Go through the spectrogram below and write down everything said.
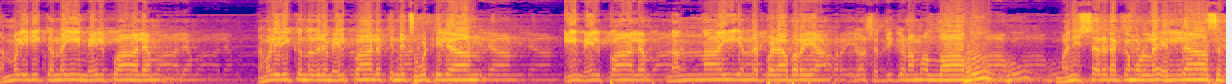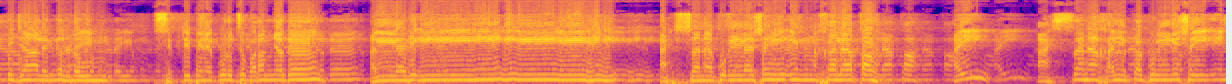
നമ്മളിരിക്കുന്ന ഈ മേൽപ്പാലം നമ്മളിരിക്കുന്നതിന് മേൽപ്പാലത്തിന്റെ ചുവട്ടിലാണ്. ഈ മേൽപ്പാലം നന്നായി എന്നെപ്പോഴാ പറയാ ശ്രദ്ധിക്കണം. അള്ളാഹു മനുഷ്യരടക്കമുള്ള എല്ലാ സൃഷ്ടിജാലങ്ങളുടെയും സൃഷ്ടിപ്പിനെ കുറിച്ച് പറഞ്ഞത് അല്ലതീ അഹ്സന كل ശൈഇൻ خلقه. ഐ അഹ്സന خلق كل ശൈഇൻ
